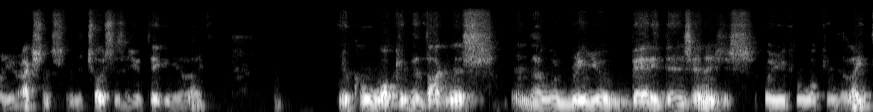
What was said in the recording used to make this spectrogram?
on your actions and the choices that you take in your life. You can walk in the darkness and that will bring you very dense energies, or you can walk in the light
